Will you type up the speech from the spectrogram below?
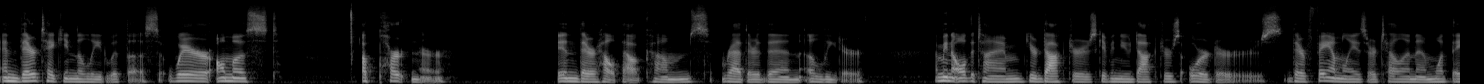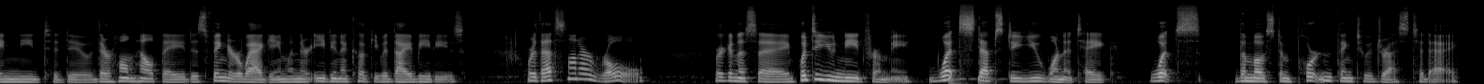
And they're taking the lead with us. We're almost a partner in their health outcomes rather than a leader. I mean, all the time, your doctor's giving you doctor's orders. Their families are telling them what they need to do. Their home health aide is finger wagging when they're eating a cookie with diabetes, where that's not our role. We're going to say, What do you need from me? What steps do you want to take? What's the most important thing to address today?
